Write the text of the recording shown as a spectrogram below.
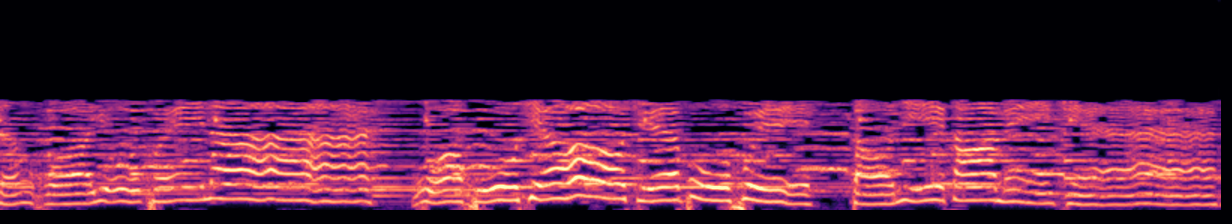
生活有困难。我呼叫绝不会到你大门前，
